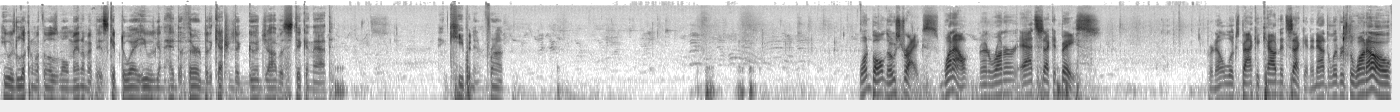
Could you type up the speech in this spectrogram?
He was looking with those momentum. If it skipped away, he was going to head to third, but the catcher did a good job of sticking that and keeping it in front. One ball, no strikes. One out, and a runner at second base. Purnell looks back at Cowden at second and now delivers the 1 0.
